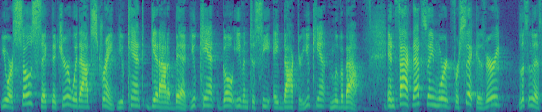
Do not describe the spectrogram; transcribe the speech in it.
you are so sick that you're without strength. You can't get out of bed. You can't go even to see a doctor. You can't move about. In fact, that same word for sick is very, listen to this,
